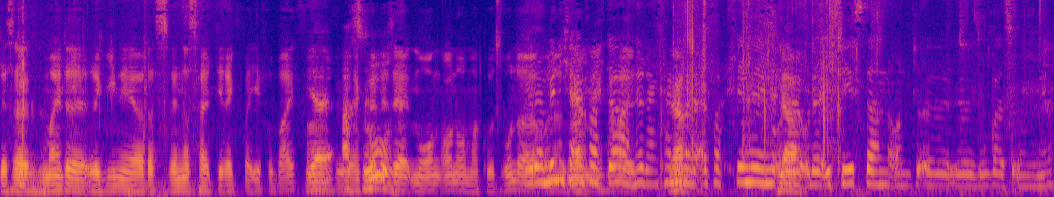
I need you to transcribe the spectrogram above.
deshalb meinte Regine ja, dass wenn das halt direkt bei ihr vorbeifahren Ja, würde, ach dann so. könnte sie halt morgen auch noch mal kurz runter. Ja, dann bin ich sagen, einfach da, halt- ne? dann kann Ja. jemand einfach klingeln oder, oder ich sehe es dann und äh, sowas irgendwie. Ne?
